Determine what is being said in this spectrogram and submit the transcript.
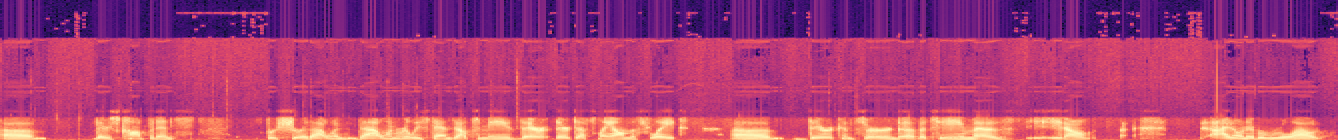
Um, there's confidence for sure. That one that one really stands out to me. They're they're definitely on the slate. Um, they're concerned of a team as you know. I don't ever rule out.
